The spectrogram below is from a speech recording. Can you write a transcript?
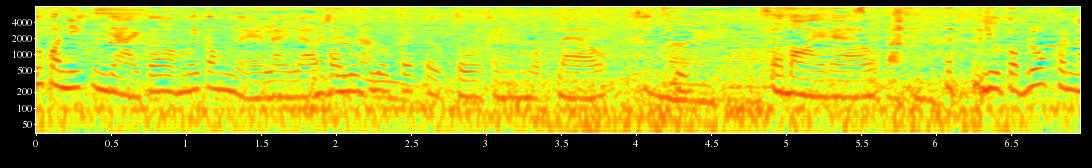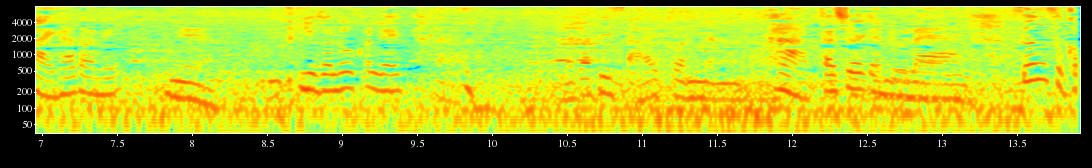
ทุกวันนี้คุณยายก็ไม่ต้องเหนื่อยอะไรแล้วเพราะลูกๆก็เติบโตกันหมดแล้วไม่สบายแล้วสบายอยู่กับลูกคนไหนคะตอนนี้เนี่ยอยู่กับลูกคนเล็ก .4 ค่ะแล้วก็พี่สาวอีกคนหนึ่งค่ะก็ช่วยกันดูแล ซึ่งสุข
